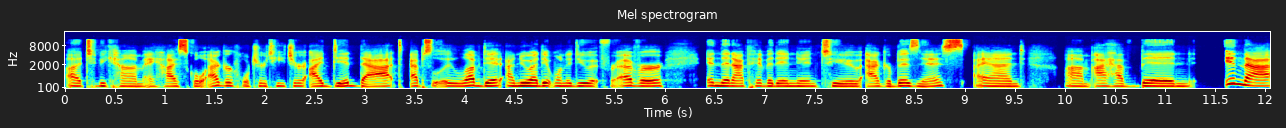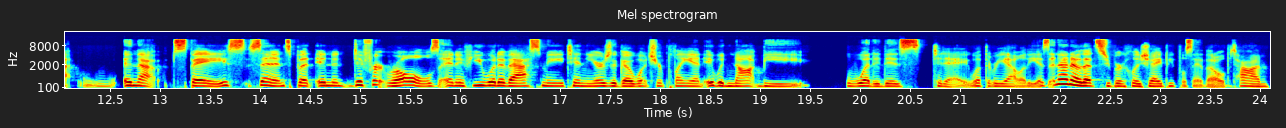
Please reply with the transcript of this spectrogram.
uh, to become a high school agriculture teacher. I did that, absolutely loved it. I knew I didn't want to do it forever. And then I pivoted into agribusiness. And um, I have been in that in that space since but in different roles and if you would have asked me 10 years ago what's your plan it would not be what it is today what the reality is and i know that's super cliche people say that all the time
